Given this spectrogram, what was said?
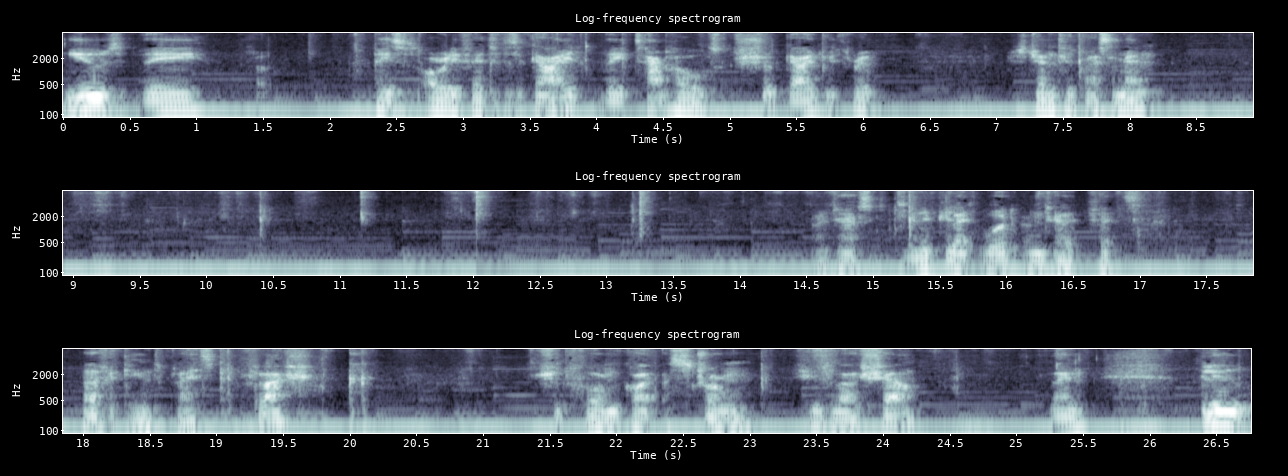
Use the pieces already fitted as a guide. The tab holes should guide you through. Just gently press them in. And just manipulate wood until it fits perfectly into place. Flush should form quite a strong fuselage shell. Then glue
